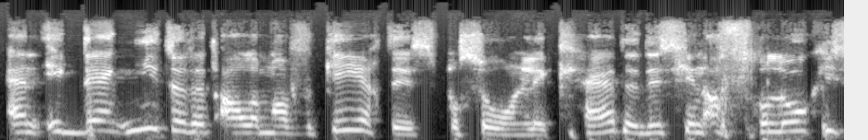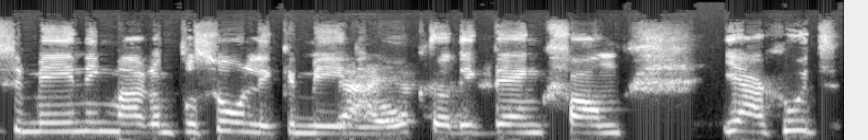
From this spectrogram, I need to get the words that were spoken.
En ik denk niet dat het allemaal verkeerd is, persoonlijk. Hè. Dat is geen astrologische mening, maar een persoonlijke mening ook. Dat ik denk van, ja goed,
